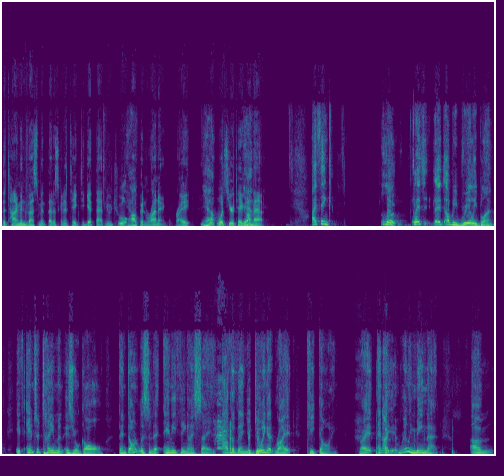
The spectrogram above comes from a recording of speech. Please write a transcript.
the time investment that it's going to take to get that new tool Yeah. up and running, right? Yeah. What's your take Yeah. on that? I think, look, let's, let, I'll be really blunt. If entertainment is your goal, then don't listen to anything I say other than you're doing it right, keep going. Right. And I really mean that. Um,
